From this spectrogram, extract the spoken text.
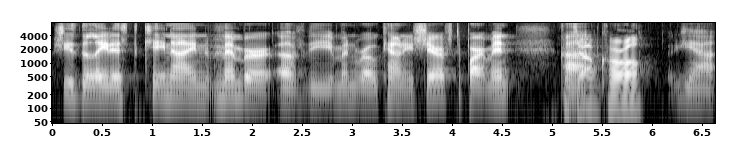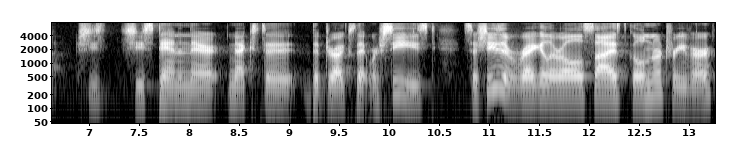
She's the latest canine member of the Monroe County Sheriff's Department. Good Uh, job, Coral. Yeah, she's she's standing there next to the drugs that were seized. So she's a regular old sized golden retriever,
